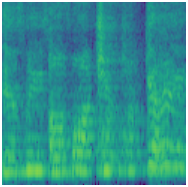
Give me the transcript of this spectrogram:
in me of what you gain.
